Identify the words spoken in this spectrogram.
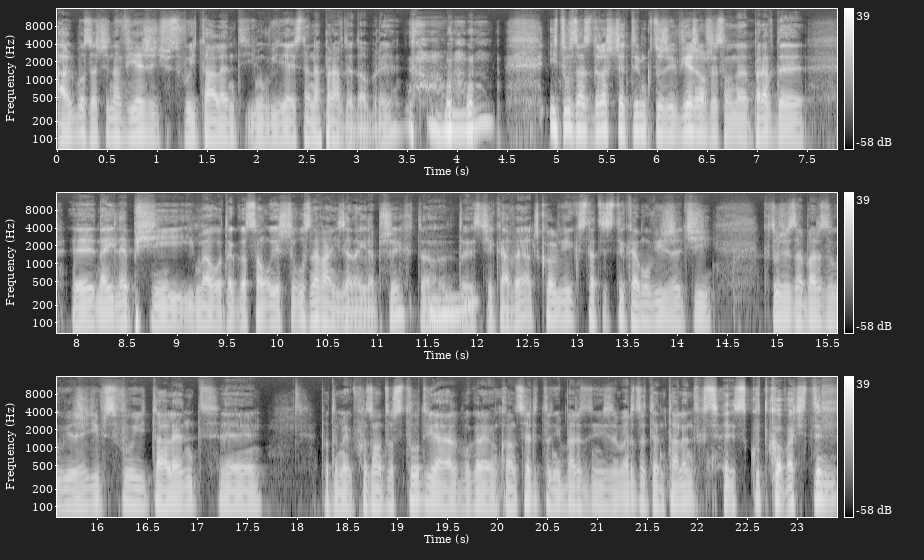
albo zaczyna wierzyć w swój talent i mówi, ja jestem naprawdę dobry. Mm. I tu zazdroszczę tym, którzy wierzą, że są naprawdę y, najlepsi i mało tego są jeszcze uznawani za najlepszych. To, mm. to jest ciekawe, aczkolwiek statystyka mówi, że ci, którzy za bardzo uwierzyli w swój talent, y, potem jak wchodzą do studia albo grają koncert, to nie, bardzo, nie za bardzo ten talent chce skutkować tym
